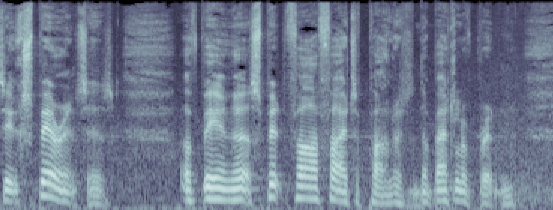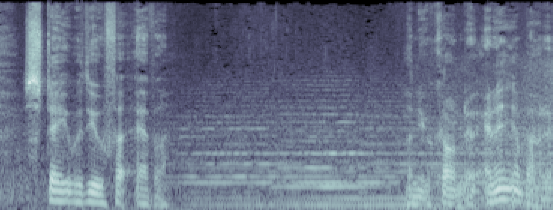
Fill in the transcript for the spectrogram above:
the experiences of being a Spitfire fighter pilot in the Battle of Britain stay with you forever. And you can't do anything about it.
